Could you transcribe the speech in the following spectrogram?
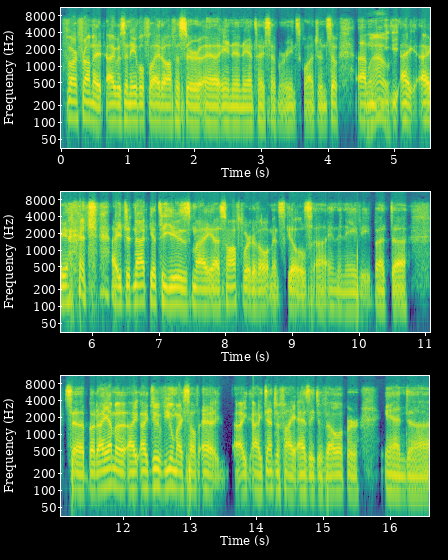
Far from it. I was a naval flight officer uh, in an anti-submarine squadron. So um, wow. I, I, I, did not get to use my uh, software development skills uh, in the Navy, but uh, so, but I am a I, I do view myself as, uh, I identify as a developer, and uh,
